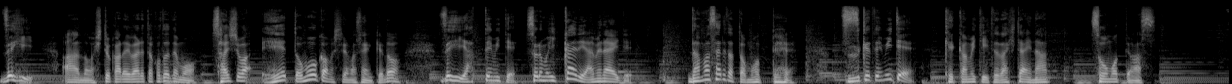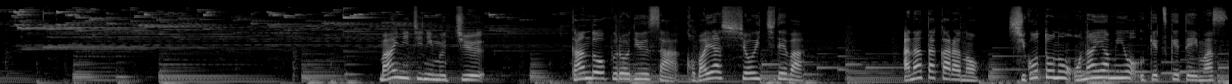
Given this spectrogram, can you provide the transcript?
ぜひあの人から言われたことでも最初はええー、と思うかもしれませんけどぜひやってみてそれも1回でやめないで騙されたと思って続けてみて結果見ていただきたいなそう思ってます。毎日に夢中。感動プロデューサー小林翔一ではあなたからの仕事のお悩みを受け付けています。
